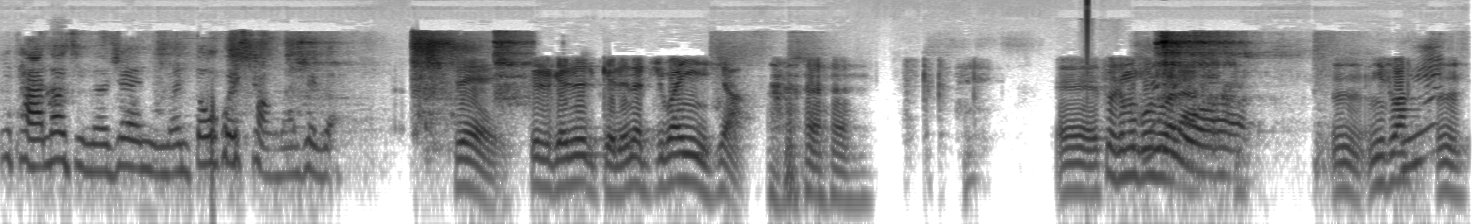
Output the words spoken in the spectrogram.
一谈到景德镇，你们都会想到这个。对，这是给人给人的直观印象。呃，做什么工作的？我。嗯，你说。嗯。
